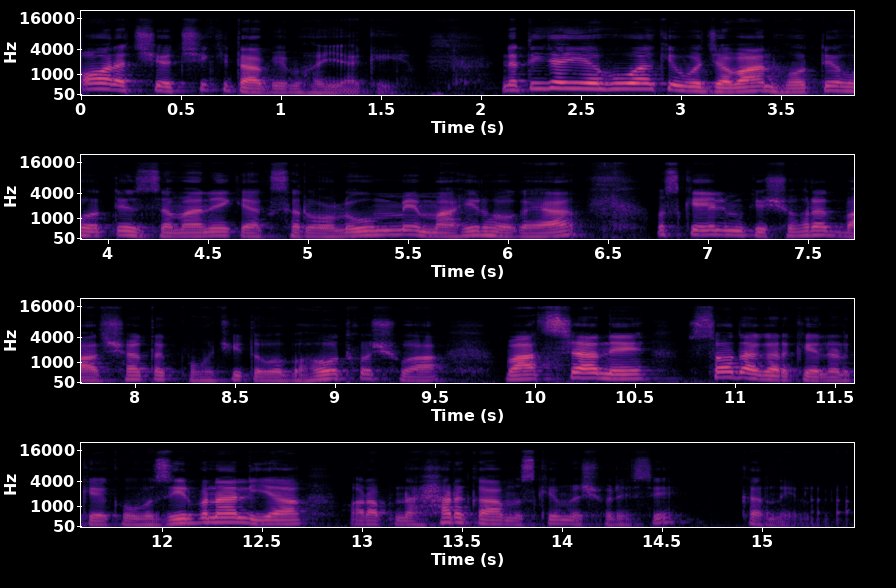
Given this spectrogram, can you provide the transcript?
और अच्छी अच्छी किताबें मुहैया की। नतीजा ये हुआ कि वह जवान होते होते ज़माने के अक्सर में माहिर हो गया। उसके इल्म की शहरत बादशाह तक पहुँची तो वह बहुत खुश हुआ। बादशाह ने सौदागर के लड़के को वज़ीर बना लिया और अपना हर काम उसके मशवरे से करने लगा।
